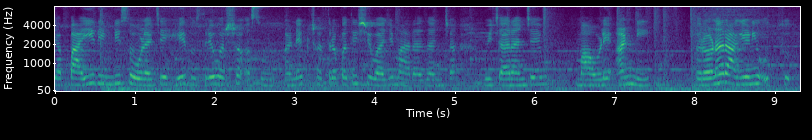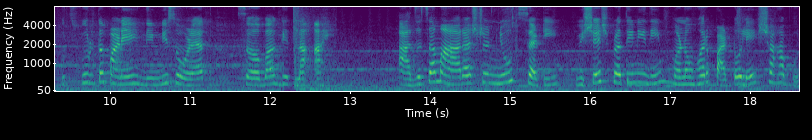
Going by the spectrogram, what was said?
या पायी दिंडी सोहळ्याचे हे दुसरे वर्ष असून अनेक छत्रपती शिवाजी महाराजांच्या विचारांचे मावळे आणि रणरागिणी उत्सु उत्स्फूर्तपणे दिंडी सोहळ्यात सहभाग घेतला आहे. आजचा महाराष्ट्र न्यूजसाठी विशेष प्रतिनिधी मनोहर पाटोले शहापूर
